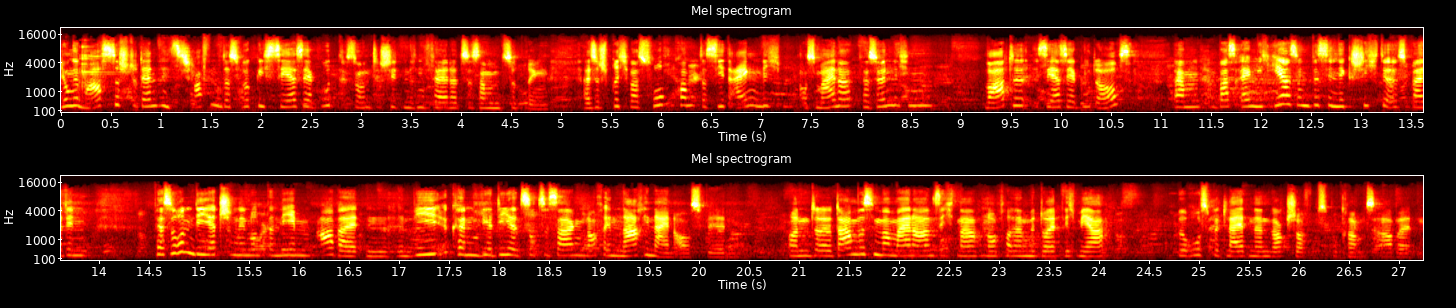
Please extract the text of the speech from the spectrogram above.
junge Masterstudenten schaffen das wirklich sehr, sehr gut, diese unterschiedlichen Felder zusammenzubringen. Also sprich, was hochkommt, das sieht eigentlich aus meiner persönlichen Warte sehr, sehr gut aus. ähm, was eigentlich eher so ein bisschen eine Geschichte ist bei den Personen, die jetzt schon in Unternehmen arbeiten. Wie können wir die jetzt sozusagen noch im Nachhinein ausbilden? Und äh, da müssen wir meiner Ansicht nach noch äh, mit deutlich mehr berufsbegleitenden Workshops-Programms arbeiten.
